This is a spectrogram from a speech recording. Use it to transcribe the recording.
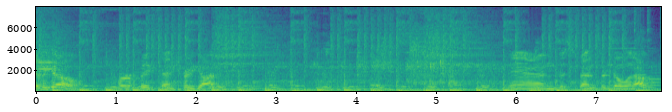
There we go. Perfect sentry gun. And dispenser going up.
